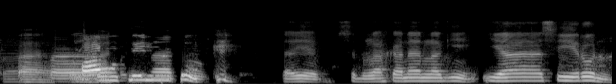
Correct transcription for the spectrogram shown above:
Fatimatu. Baik, sebelah kanan lagi Yasirun.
